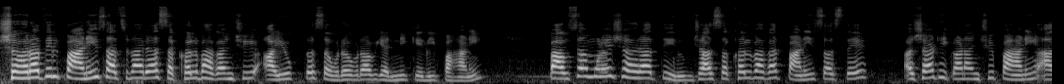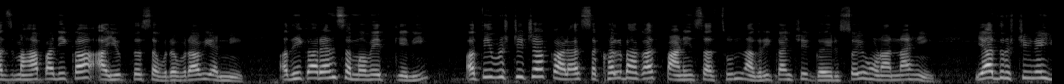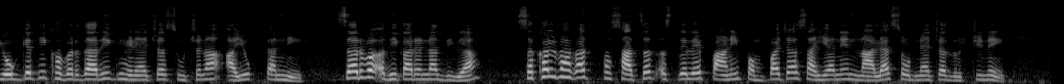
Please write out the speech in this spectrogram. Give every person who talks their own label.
Speaker 1: शहरातील पाणी साचणाऱ्या सखल भागांची आयुक्त सौरवराव यांनी केली पाहणी. पावसामुळे शहरातील ज्या सखल भागात पाणी साचते अशा ठिकाणांची पाहणी आज महापालिका आयुक्त सौरवराव यांनी अधिकाऱ्यांसमवेत केली. अतिवृष्टीच्या काळात सखल भागात पाणी साचून नागरिकांची गैरसोय होणार नाही या दृष्टीने योग्य ती खबरदारी घेण्याच्या सूचना आयुक्तांनी सर्व अधिकाऱ्यांना दिल्या. सखल भागात फ- साचत असलेले पाणी पंपाच्या साह्याने नाल्यात सोडण्याच्या दृष्टीने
